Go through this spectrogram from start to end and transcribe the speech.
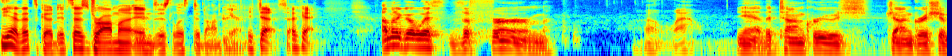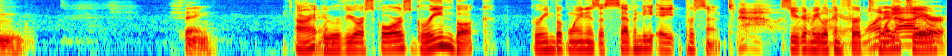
Yeah, that's good. It says drama and is listed on here. It does. Okay. I'm gonna go with The Firm. Oh wow. Yeah, the Tom Cruise, John Grisham thing. All right, we review our scores. Green Book. Green Book Wayne is a 78%. so you're going to be looking for a higher. I wanted 22. You're going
